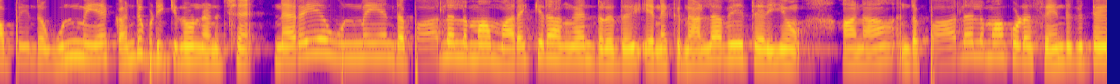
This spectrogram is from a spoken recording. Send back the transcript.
அப்படின்ற உண்மையை கண்டுபிடிக்கணும்னு நினச்சேன். நிறைய உண்மையை இந்த பார்லலமா மறைக்கிறாங்கன்றது எனக்கு நல்லாவே தெரியும். ஆனால் இந்த பார்லலமா கூட சேர்ந்துக்கிட்டு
